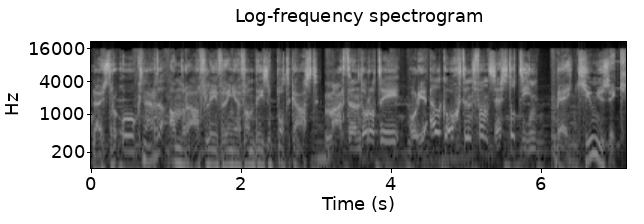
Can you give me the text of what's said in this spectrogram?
Luister ook naar de andere afleveringen van deze podcast. Maarten en Dorothee hoor je elke ochtend van 6 tot 10 bij Q-Music.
